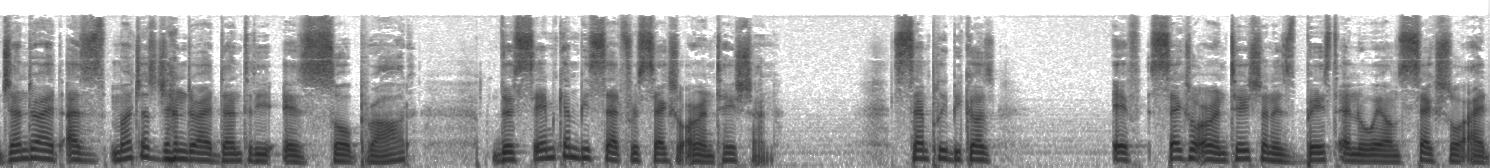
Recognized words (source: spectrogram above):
gender, as much as gender identity is so broad, the same can be said for sexual orientation simply because if sexual orientation is based in a way on sexual I-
